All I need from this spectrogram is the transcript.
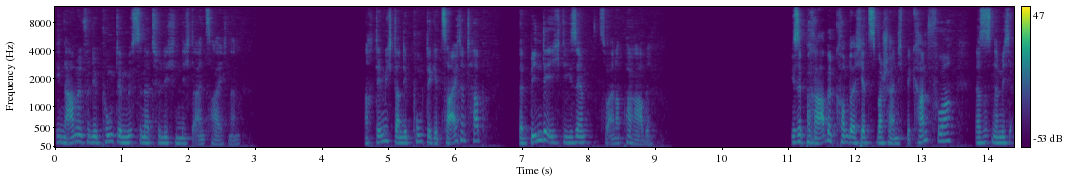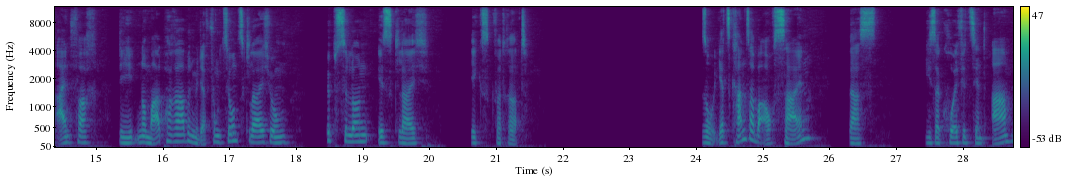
Die Namen für die Punkte müsst ihr natürlich nicht einzeichnen. Nachdem ich dann die Punkte gezeichnet habe, verbinde ich diese zu einer Parabel. Diese Parabel kommt euch jetzt wahrscheinlich bekannt vor. Das ist nämlich einfach die Normalparabel mit der Funktionsgleichung y ist gleich x. So, jetzt kann es aber auch sein, dass dieser Koeffizient a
